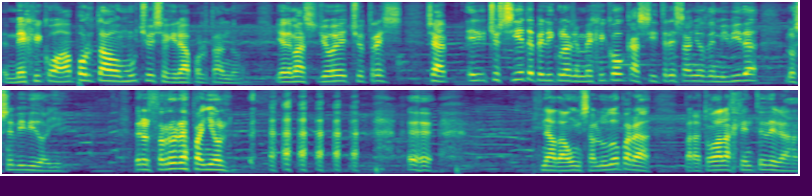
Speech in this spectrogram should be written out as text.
México ha aportado mucho y seguirá aportando. Y además, yo he hecho tres, o sea, he hecho siete películas en México, casi tres años de mi vida los he vivido allí pero el zorro era español. Nada, un saludo para, para toda la gente de la,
